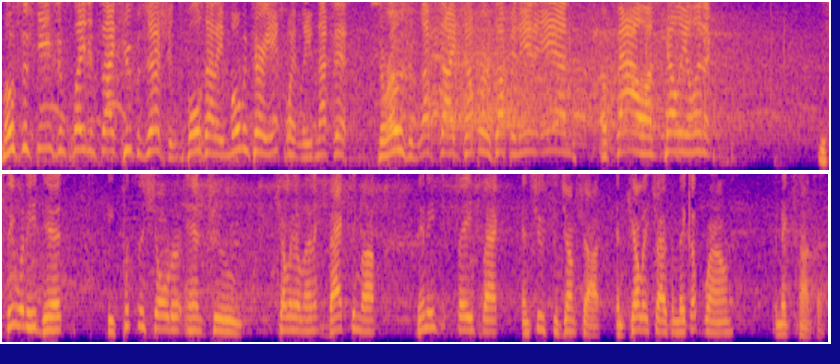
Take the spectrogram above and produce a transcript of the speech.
Most of this game's been played inside two possessions. Bulls had a momentary eight point lead, and that's it. DeRozan, left side jumper is up and in, and a foul on Kelly Olynyk. You see what he did? He puts his shoulder into Kelly Olynyk, backs him up, then he fades back and shoots the jump shot, and Kelly tries to make up ground and makes contact.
